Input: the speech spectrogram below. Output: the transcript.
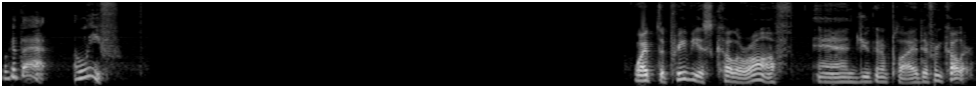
Look at that, a leaf. Wipe the previous color off and you can apply a different color.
